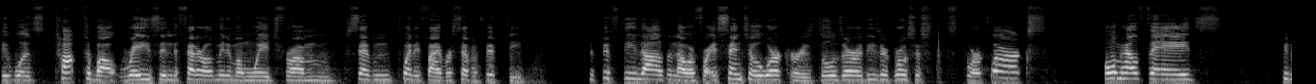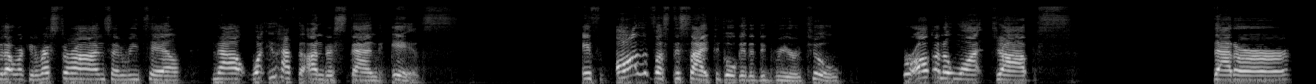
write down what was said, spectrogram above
it was talked about raising the federal minimum wage from 725 or 750 to $15 an hour for essential workers. Those are these are grocery store clerks, home health aides, people that work in restaurants and retail. Now, what you have to understand is if all of us decide to go get a degree or two, we're all going to want jobs that are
